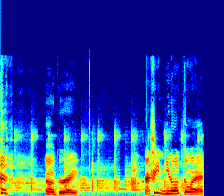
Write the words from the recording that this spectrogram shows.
Oh, great. Actually, you know what? Go ahead.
